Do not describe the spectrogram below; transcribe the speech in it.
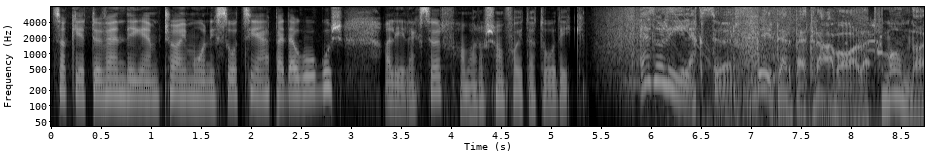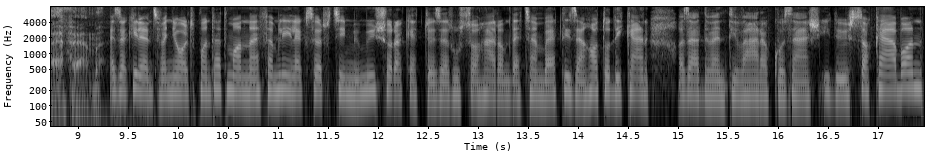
Szakértő vendégem Csajmóni szociálpedagógus, pedagógus. A lélekszörf hamarosan folytatódik. Ez a lélekszörf. Péter Petrával, Manna FM. Ez a 98 pont, hát Manna FM lélekszörf című műsora 2023. december 16-án az adventi várakozás időszakában.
